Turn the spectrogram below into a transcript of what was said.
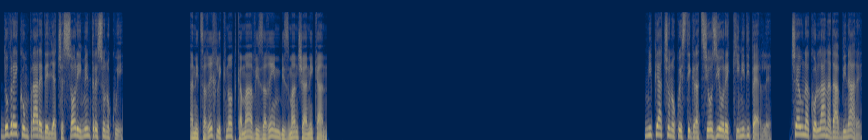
Dovrei comprare degli accessori mentre sono qui. אני צריך לקנות כמה אביזרים בזמן שאני כאן. Mi piacciono questi graziosi orecchini di perle. C'è una collana da abbinare?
